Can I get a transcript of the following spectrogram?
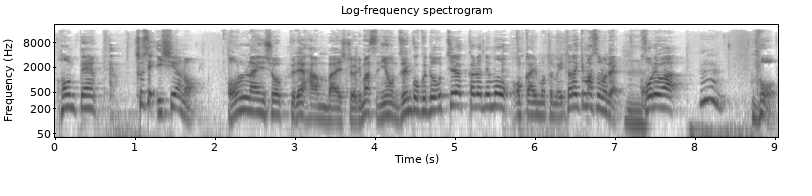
本店、そして石屋のオンラインショップで販売しております。日本全国どちらからでもお買い求めいただけますので、うん、これは、も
